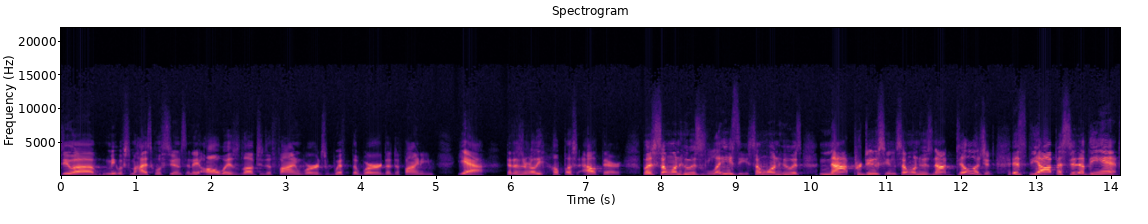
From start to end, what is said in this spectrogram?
do uh, meet with some high school students, and they always love to define words with the word they're defining. Yeah, that doesn't really help us out there. But someone who is lazy, someone who is not producing, someone who's not diligent, it's the opposite of the ant.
